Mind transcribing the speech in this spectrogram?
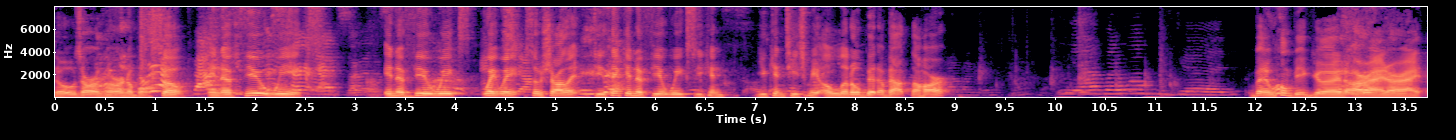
Those are learnable. So in a few weeks, in a few weeks. Wait, wait. So Charlotte, do you think in a few weeks you can you can teach me a little bit about the heart? Yeah, but it won't be good. But it won't be good. All right, all right.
